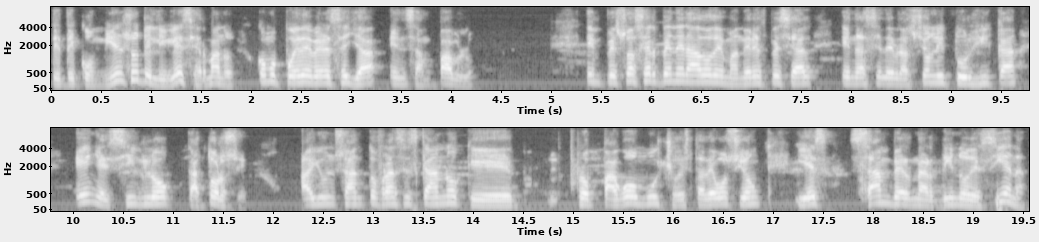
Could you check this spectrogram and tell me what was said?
desde comienzos de la iglesia, hermanos, como puede verse ya en San Pablo empezó a ser venerado de manera especial en la celebración litúrgica en el siglo XIV. Hay un santo franciscano que propagó mucho esta devoción y es San Bernardino de Siena.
